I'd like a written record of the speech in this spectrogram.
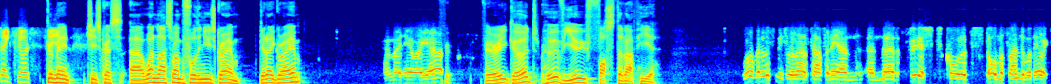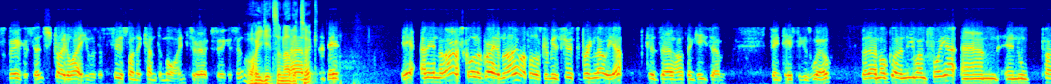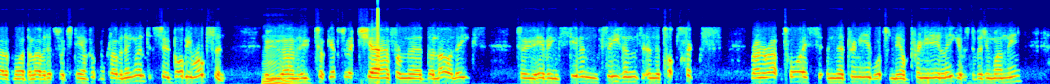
thanks, guys. Good See ya. man. Cheers, Chris. Uh, one last one before the news, Graham. G'day, Graham. Hey, mate, how are you? Very good. Who have you fostered up here? Well, I've been listening for the last half an hour, and, and uh, the first caller stole my thunder with Alex Ferguson. Straight away, he was the first one that come to mind, Sir Alex Ferguson. Oh, he gets another Um, tick. and then- yeah, and then the last caller, Graham Lowe, I thought I was going to be the first to bring Lowe up because uh, I think he's um, fantastic as well. But um, I've got a new one for you, um, and all part of my beloved Ipswich Town Football Club in England, Sir Bobby Robson, who um, who took Ipswich uh, from the, the lower leagues to having seven seasons in the top six, runner-up twice in the Premier, what's now Premier League. It was Division One then,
